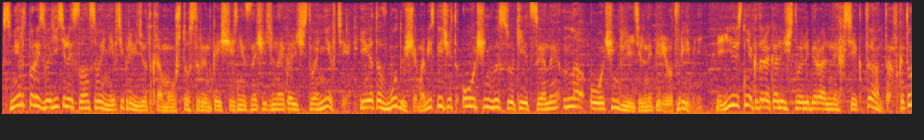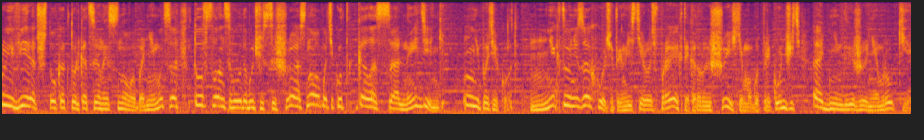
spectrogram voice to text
Смерть производителей сланцевой нефти приведет к тому, что с рынка исчезнет значительное количество нефти, и это в будущем обеспечит очень высокие цены на очень длительный период времени. Есть некоторое количество либеральных сектантов, которые верят, что как только цены снова поднимутся, то в сланцевую добычу США снова потекут колоссальные реальные деньги не потекут. Никто не захочет инвестировать в проекты, которые шейхи могут прикончить одним движением руки.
